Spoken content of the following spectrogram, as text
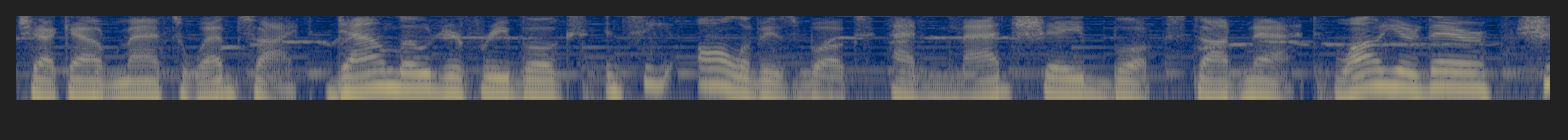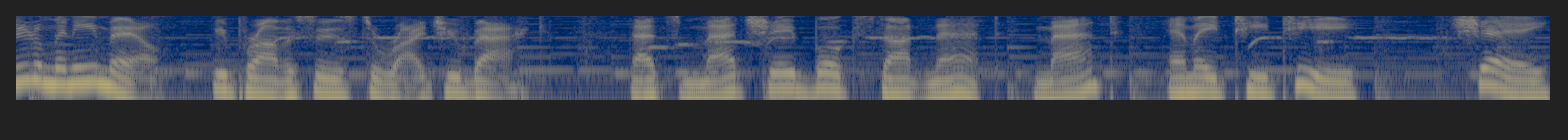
Check out Matt's website, download your free books, and see all of his books at mattsheabooks.net. While you're there, shoot him an email. He promises to write you back. That's mattsheabooks.net. Matt, M A T T, Shea,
